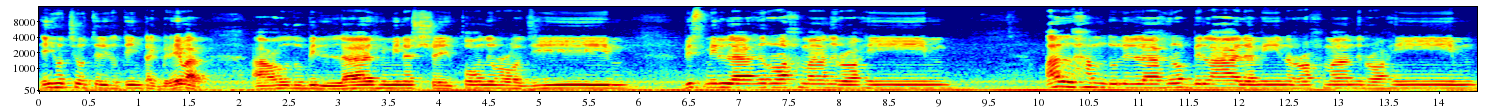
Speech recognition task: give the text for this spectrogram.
এই হচ্ছে অতিরিক্ত তিন তাকবীর। এবার, আউযু বিল্লাহি মিনাশ শাইতানির রাজীম। বিসমিল্লাহির রহমানির রহিম। আলহামদুলিল্লাহ রব্বিল আলমিন রহমান রহিম।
